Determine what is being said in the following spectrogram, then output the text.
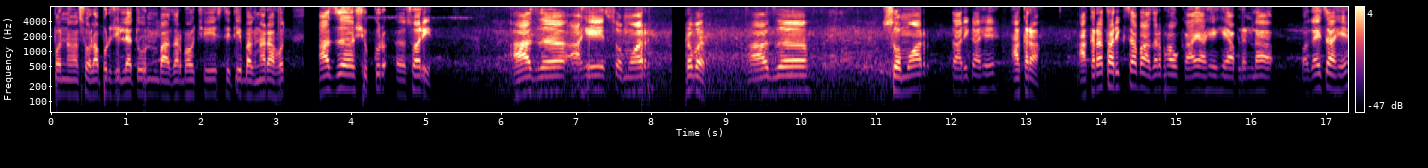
आपण सोलापूर जिल्ह्यातून बाजारभावची स्थिती बघणार आहोत. आज शुक्र सॉरी आज आहे सोमवार बरोबर. आज सोमवार तारीख आहे अकरा. अकरा तारीखचा बाजारभाव काय आहे हे आपल्याला बघायचं आहे.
